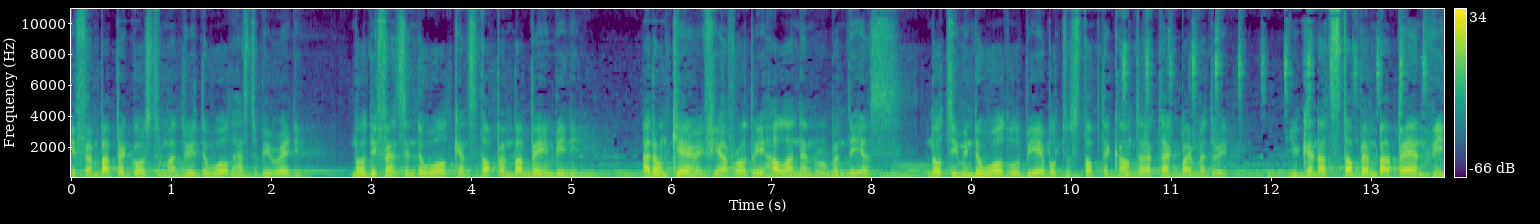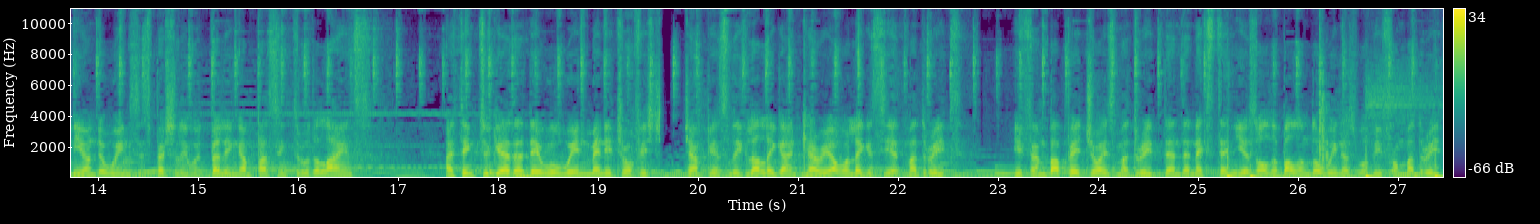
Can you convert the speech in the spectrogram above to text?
If Mbappe goes to Madrid, the world has to be ready. No defense in the world can stop Mbappe and Vini. I don't care if you have Rodri, Haaland and Ruben Dias. No team in the world will be able to stop the counter-attack by Madrid. You cannot stop Mbappe and Vini on the wings, especially with Bellingham passing through the lines. I think together they will win many trophies, Champions League, La Liga and carry our legacy at Madrid. If Mbappe joins Madrid, then the next 10 years all the Ballon d'Or winners will be from Madrid.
